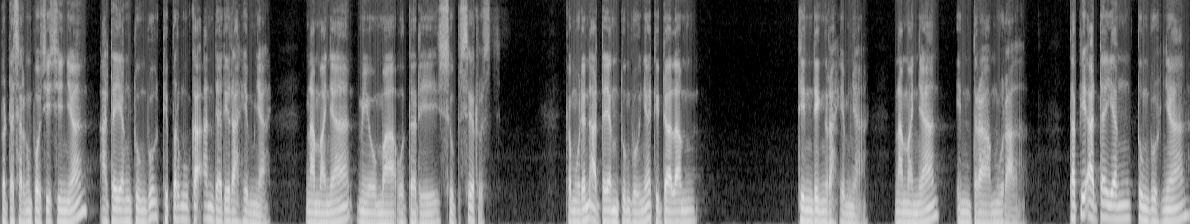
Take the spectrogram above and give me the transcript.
berdasarkan posisinya, ada yang tumbuh di permukaan dari rahimnya, namanya mioma uteri subserus. Kemudian ada yang tumbuhnya di dalam dinding rahimnya, namanya intramural. Tapi ada yang tumbuhnya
